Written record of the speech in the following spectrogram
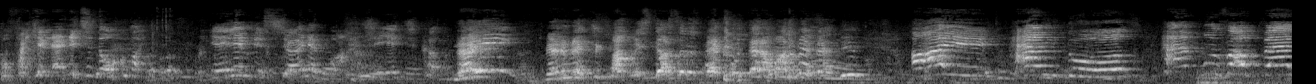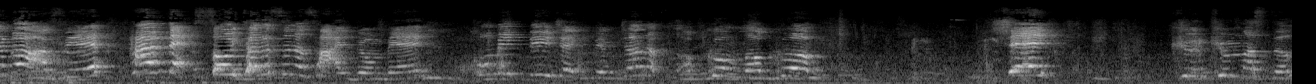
bu fakirlerin içinde okumayın. Gelin biz şöyle bahçeye çıkalım. Ne? Benimle çıkmak mı istiyorsunuz pek muhterem hanımefendi? Ay hem dost hem muzaffer gazi hem de soytarısınız Haldun Bey. Komik diyecektim canım. Lokum lokum. Şey kürküm nasıl?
